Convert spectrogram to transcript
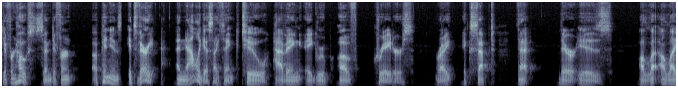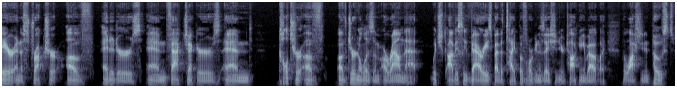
different hosts and different opinions. It's very analogous, I think, to having a group of creators, right? Except that there is a, la- a layer and a structure of editors and fact checkers and culture of of journalism around that which obviously varies by the type of organization you're talking about like the Washington Post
